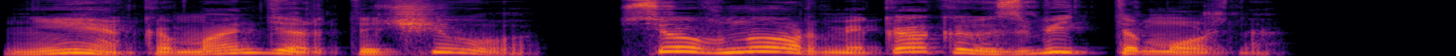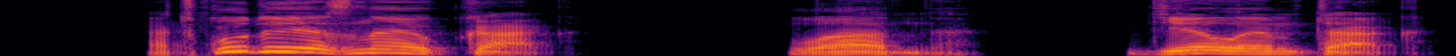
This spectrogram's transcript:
Не, командир, ты чего? Все в норме, как их сбить-то можно? Откуда я знаю как? Ладно, делаем так.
